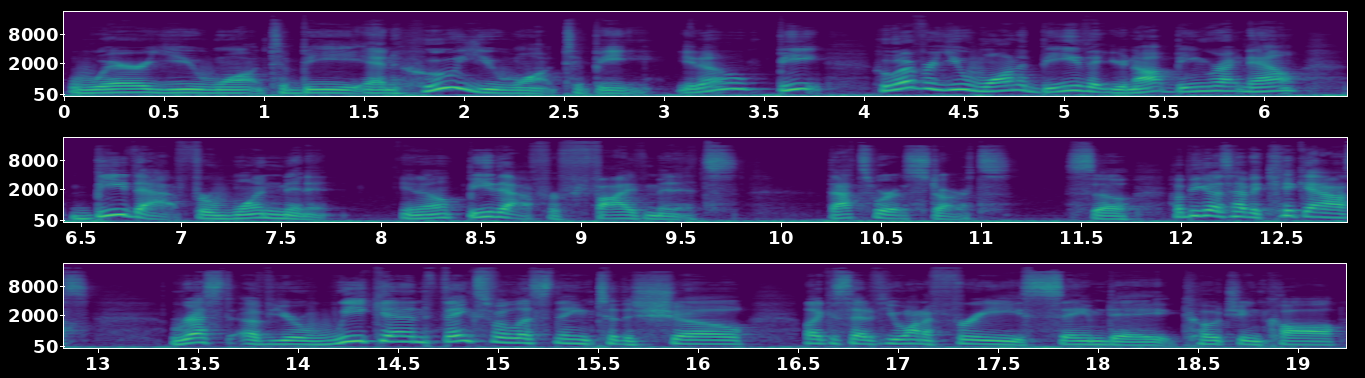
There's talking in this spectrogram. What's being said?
where you want to be and who you want to be. You know, be whoever you want to be that you're not being right now, be that for one minute. You know, be that for five minutes. That's where it starts. So, hope you guys have a kick ass rest of your weekend. Thanks for listening to the show. Like I said, if you want a free same day coaching call,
